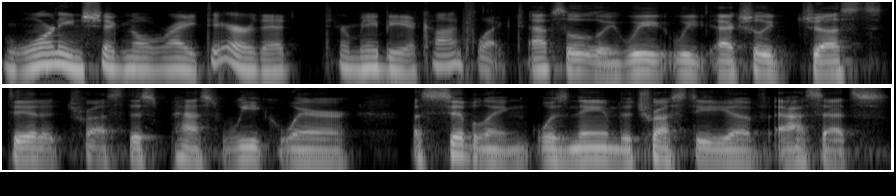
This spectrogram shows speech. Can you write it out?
warning signal right there that there may be a conflict. Absolutely. We we actually just did a trust this past week where a sibling was named the trustee of assets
